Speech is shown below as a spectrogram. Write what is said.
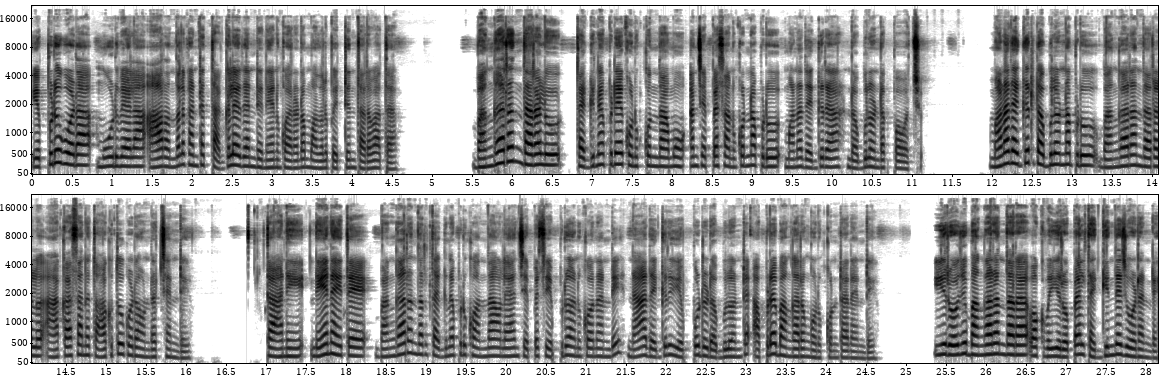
ఎప్పుడూ కూడా మూడు వేల ఆరు వందల కంటే తగ్గలేదండి నేను కొనడం మొదలు పెట్టిన తర్వాత. బంగారం ధరలు తగ్గినప్పుడే కొనుక్కుందాము అని చెప్పేసి అనుకున్నప్పుడు మన దగ్గర డబ్బులు ఉండకపోవచ్చు. మన దగ్గర డబ్బులు ఉన్నప్పుడు బంగారం ధరలు ఆకాశాన్ని తాకుతూ కూడా ఉండొచ్చండి. కానీ నేనైతే బంగారం ధర తగ్గినప్పుడు కొందాంలే అని చెప్పేసి ఎప్పుడు అనుకోనండి. నా దగ్గర ఎప్పుడు డబ్బులు ఉంటే అప్పుడే బంగారం కొనుక్కుంటానండి. ఈరోజు బంగారం ధర ఒక వెయ్యి రూపాయలు తగ్గిందే చూడండి.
